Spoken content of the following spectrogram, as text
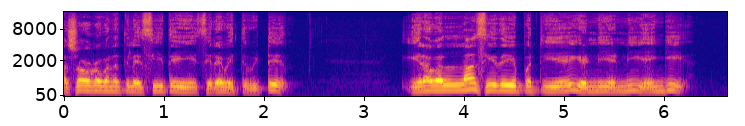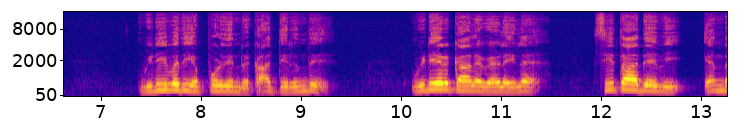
அசோகவனத்தில் சீதையை சிறை வைத்து விட்டு இரவெல்லாம் சீதையை பற்றியே எண்ணி எண்ணி ஏங்கி விடிவது எப்பொழுது என்று காத்திருந்து விடியற்கால வேளையில் சீதாதேவி எந்த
